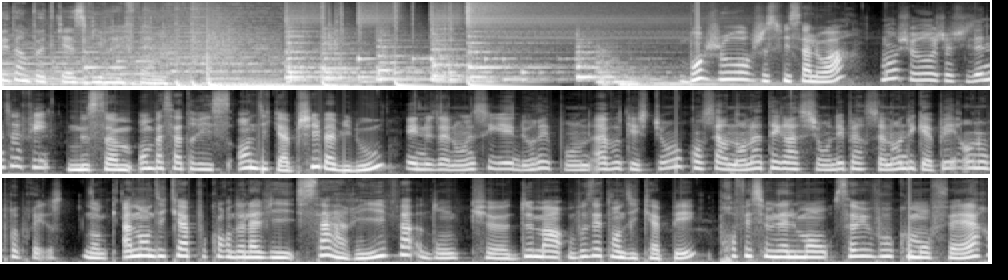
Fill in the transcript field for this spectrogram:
C'est un podcast Vivre FM. Bonjour, je suis Salwa. Bonjour, je suis Anne-Sophie. Nous sommes ambassadrices handicap chez Babylou. Et nous allons essayer de répondre à vos questions concernant l'intégration des personnes handicapées en entreprise. Donc, un handicap au cours de la vie, ça arrive. Donc, euh, demain, vous êtes handicapé. Professionnellement, savez-vous comment faire?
